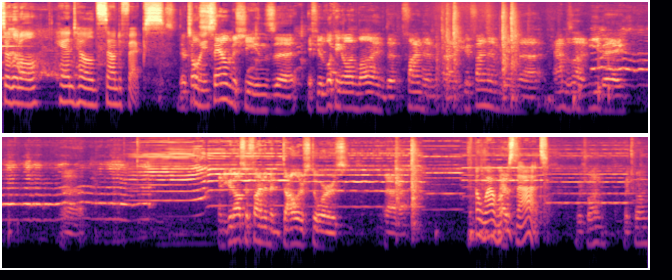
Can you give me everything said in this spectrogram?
These are little handheld sound effects. they're called Toys. sound machines. Uh, if you're looking online to find them, uh, you can find them in uh, Amazon and eBay. Uh, and you can also find them in dollar stores. Uh, Oh wow, what was that? which one? Which one?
